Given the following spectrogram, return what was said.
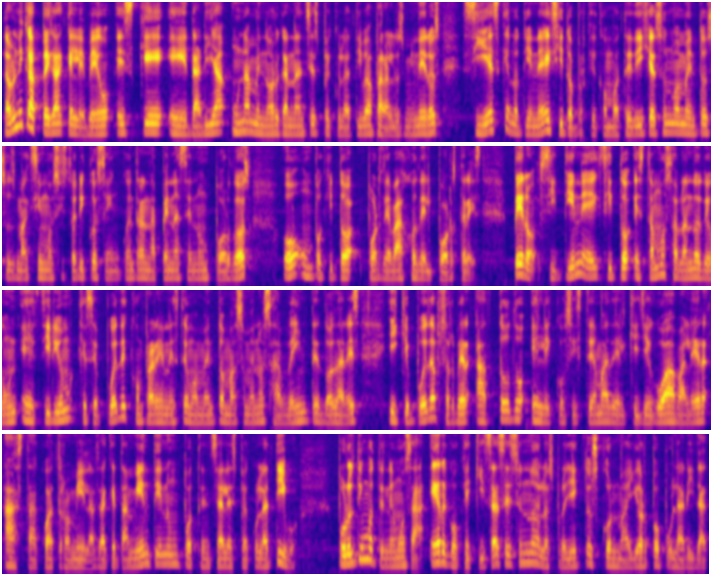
La única pega que le veo es que eh, daría una menor ganancia especulativa para los mineros si es que no tiene éxito, porque como te dije hace un momento sus máximos históricos se encuentran apenas en un por 2 o un poquito por debajo del por 3. Pero si tiene éxito estamos hablando de un Ethereum que se puede comprar en este momento más o menos a 20 dólares y que puede absorber a todo el ecosistema del que llegó a valer hasta 4000. O sea que también tiene un potencial especulativo. Por último tenemos a Ergo, que quizás es uno de los proyectos con mayor popularidad,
